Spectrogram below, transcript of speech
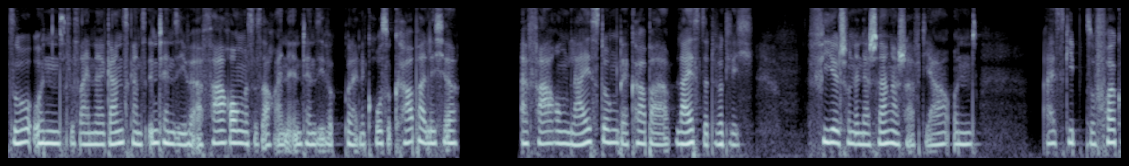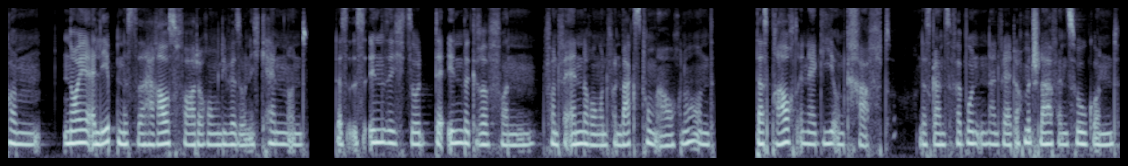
so, und es ist eine ganz, ganz intensive Erfahrung. Es ist auch eine intensive oder eine große körperliche Erfahrung, Leistung. Der Körper leistet wirklich viel schon in der Schwangerschaft, ja, und es gibt so vollkommen neue Erlebnisse, Herausforderungen, die wir so nicht kennen. Und das ist in sich so der Inbegriff von, von Veränderung und von Wachstum auch. Ne? Und das braucht Energie und Kraft. Und das Ganze verbunden dann vielleicht auch mit Schlafentzug und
